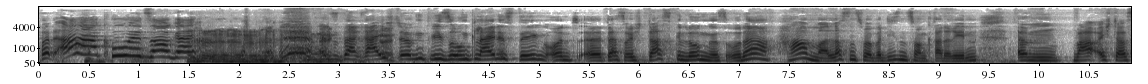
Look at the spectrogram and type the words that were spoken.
Und ah, cool, saugeil. also da reicht irgendwie so ein kleines Ding und äh, dass euch das gelungen ist, oder? Hammer. Lass uns mal über diesen Song gerade reden. Ähm, war euch das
